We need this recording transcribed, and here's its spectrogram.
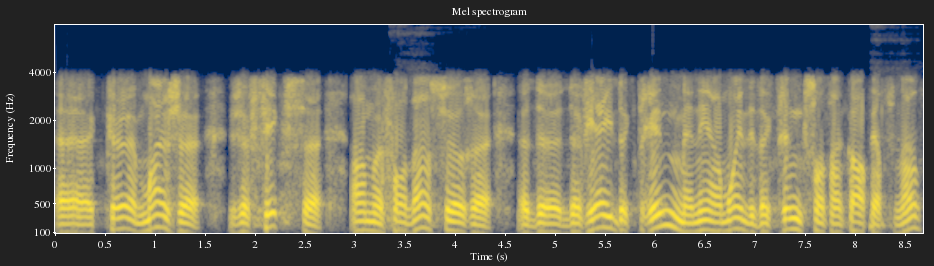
euh, que moi je, je fixe en me fondant sur de, de, vieilles doctrines, mais néanmoins des doctrines qui sont encore pertinentes,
